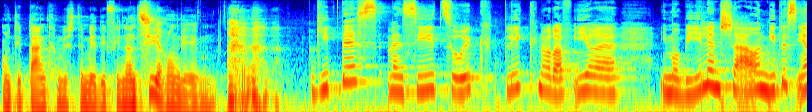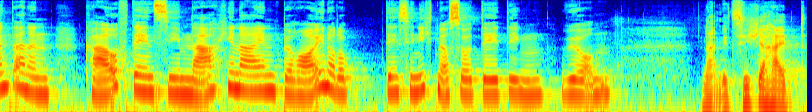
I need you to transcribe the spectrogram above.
und die Bank müsste mir die Finanzierung geben. Gibt es, wenn Sie zurückblicken oder auf Ihre Immobilien schauen, gibt es irgendeinen Kauf, den Sie im Nachhinein bereuen oder den Sie nicht mehr so tätigen würden? Nein, mit Sicherheit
